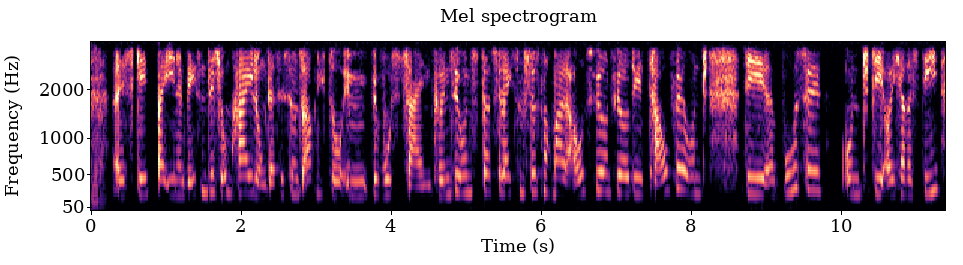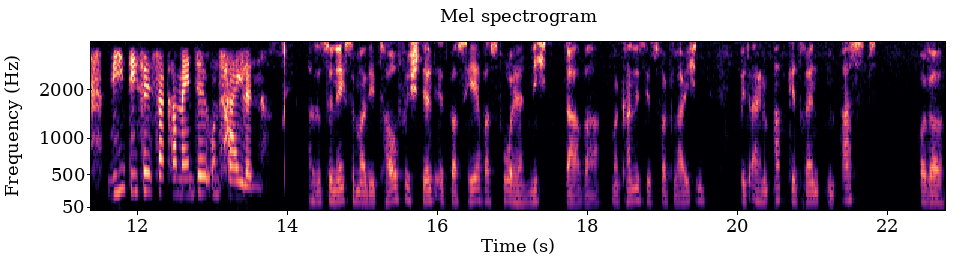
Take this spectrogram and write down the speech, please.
Ja. Es geht bei Ihnen wesentlich um Heilung. Das ist uns auch nicht so im Bewusstsein. Können Sie uns das vielleicht zum Schluss nochmal ausführen für die Taufe und die äh, Buße und die Eucharistie, wie diese Sakramente uns heilen? Also zunächst einmal, die Taufe stellt etwas her, was vorher nicht da war. Man kann es jetzt vergleichen mit einem abgetrennten Ast oder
